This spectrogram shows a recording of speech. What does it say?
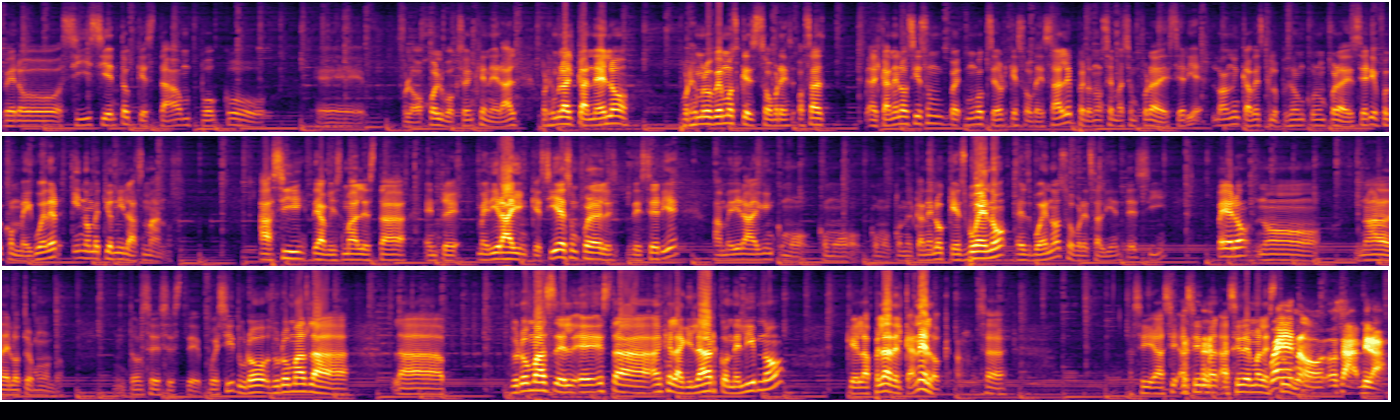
Pero sí siento que está un poco eh, flojo el boxeo en general. Por ejemplo, al Canelo, por ejemplo, vemos que sobre. O sea, el Canelo sí es un, boxeador que sobresale, pero no se me hace un fuera de serie. La única vez que lo pusieron con un fuera de serie fue con Mayweather y no metió ni las manos. Así de abismal está entre medir a alguien que sí es un fuera de serie a medir a alguien como, como, como con el Canelo, que es bueno, es bueno, sobresaliente, sí, pero no nada del otro mundo. Entonces, este, pues sí, duró, duró más la, la duró más el, eh, esta Ángel Aguilar con el himno que la pelea del Canelo, O sea, así, así, así, así de mal estuvo. Bueno, o sea, mira,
